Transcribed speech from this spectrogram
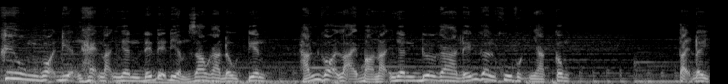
Khi Hùng gọi điện hẹn nạn nhân đến địa điểm giao gà đầu tiên, hắn gọi lại bảo nạn nhân đưa gà đến gần khu vực nhà công. Tại đây,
